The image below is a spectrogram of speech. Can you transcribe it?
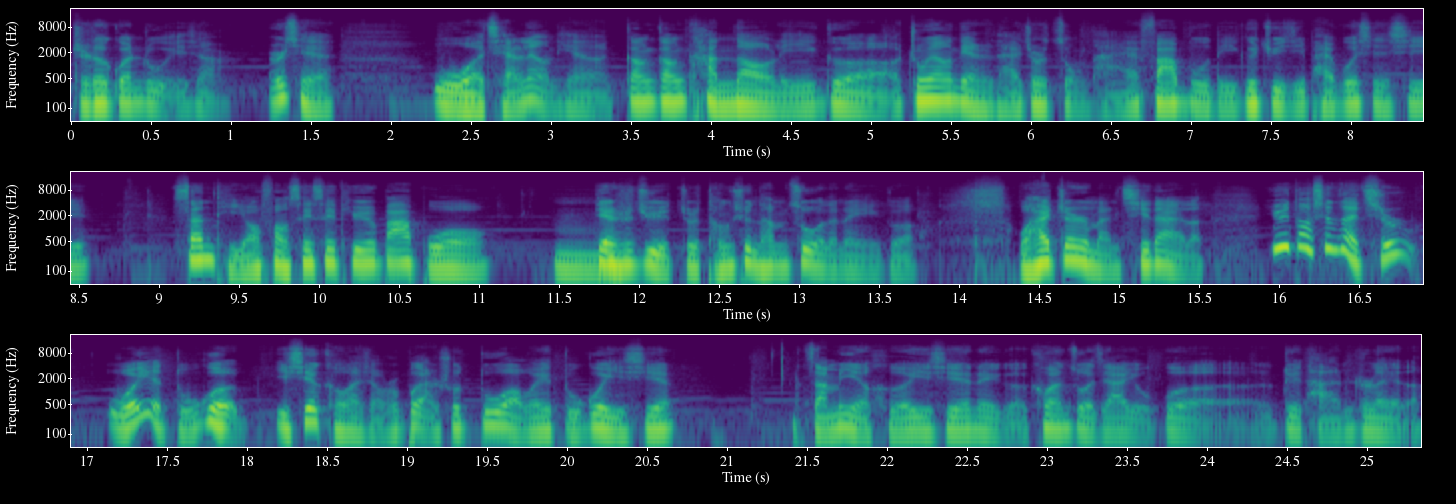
值得关注一下。而且我前两天啊刚刚看到了一个中央电视台，就是总台发布的一个剧集排播信息，《三体》要放 CCTV 八播哦，嗯，电视剧就是腾讯他们做的那一个，我还真是蛮期待的。因为到现在其实我也读过一些科幻小说，不敢说多啊，我也读过一些。咱们也和一些那个科幻作家有过对谈之类的。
